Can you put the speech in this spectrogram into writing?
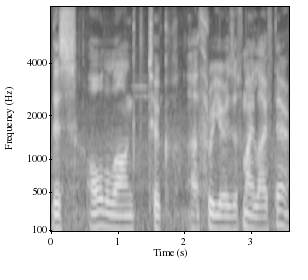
this all along took uh, three years of my life there.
